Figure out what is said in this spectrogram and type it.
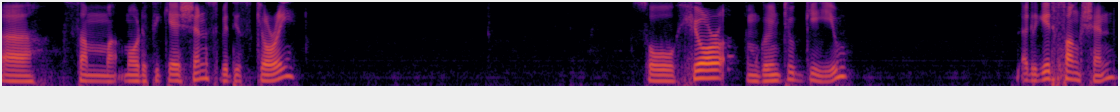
uh, some modifications with this query. So here I'm going to give aggregate function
